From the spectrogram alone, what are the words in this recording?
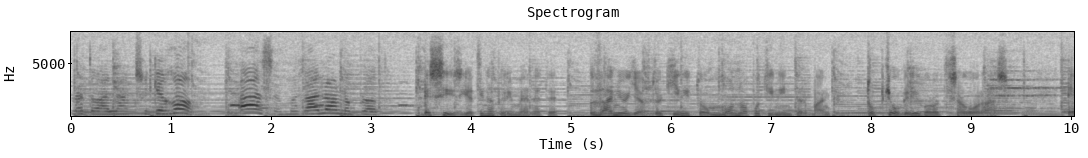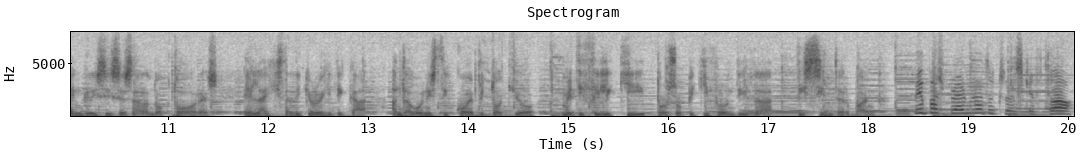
Να το αλλάξω κι εγώ. Άσε, μεγαλώνω πρώτα. Εσείς γιατί να περιμένετε; Δάνειο για αυτοκίνητο μόνο από την Interbank. Το πιο γρήγορο της αγοράς. Έγκριση σε 48 ώρες. Ελάχιστα δικαιολογητικά. Ανταγωνιστικό επιτόκιο. Με τη φιλική προσωπική φροντίδα της Interbank. Μήπως πρέπει να το ξανασκεφτώ;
